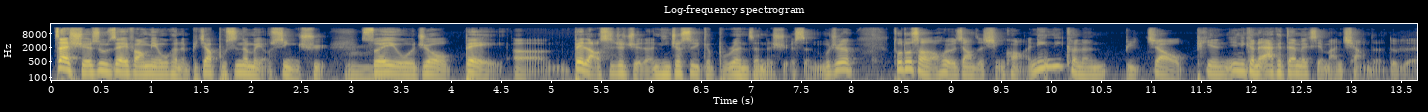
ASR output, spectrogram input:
在学术这一方面，我可能比较不是那么有兴趣，所以我就被呃被老师就觉得你就是一个不认真的学生。我觉得多多少少会有这样子的情况。你你可能比较偏，你可能 academics 也蛮强的，对不对？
